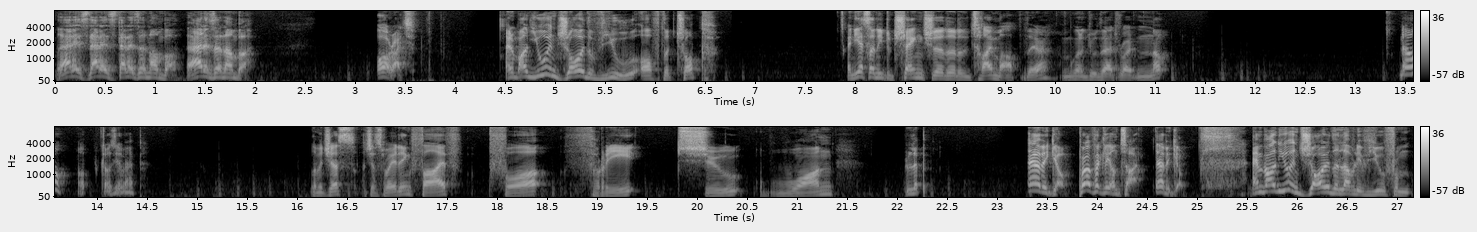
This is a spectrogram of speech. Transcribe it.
That is, that is, that is a number. That is a number. All right. And while you enjoy the view of the top, and yes, I need to change the, the, the timer up there. I'm gonna do that right now. No, oh, close your map. Let me just, just waiting. Five, four, three, two, one, blip. There we go, perfectly on time. There we go. And while you enjoy the lovely view from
